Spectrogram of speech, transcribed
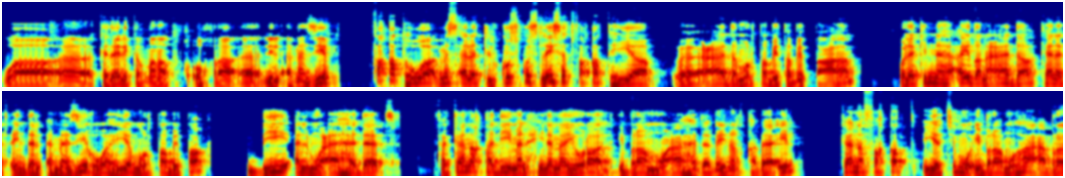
وكذلك مناطق أخرى آه، للأمازيغ. فقط هو مسألة الكسكس ليست فقط هي آه، عادة مرتبطة بالطعام ولكنها أيضا عادة كانت عند الأمازيغ وهي مرتبطة بالمعاهدات. فكان قديما حينما يراد إبرام معاهدة بين القبائل كان فقط يتم إبرامها عبر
